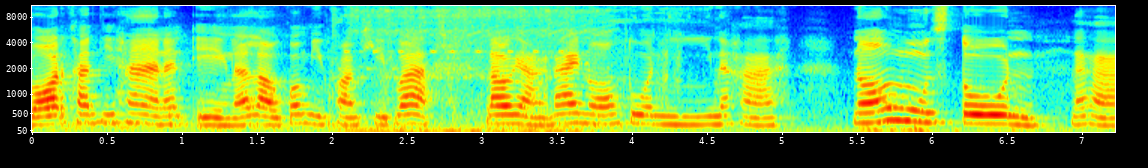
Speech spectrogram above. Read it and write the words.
บอสขั้นที่ 5 นั่นเอง แล้วเราก็มีความคิดว่าเราอยากได้น้องตัวนี้นะคะ น้องมูนสโตนนะคะ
